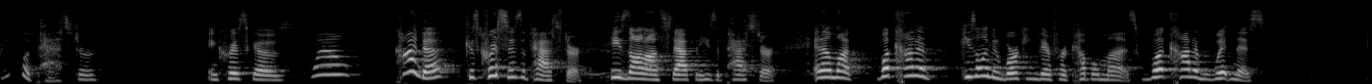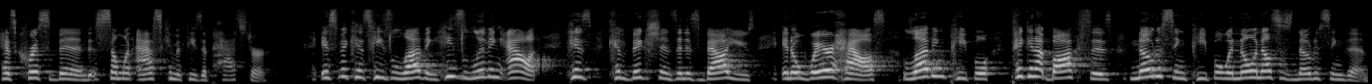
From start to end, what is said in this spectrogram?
Are you a pastor? And Chris goes, Well, kinda, because Chris is a pastor. He's not on staff, but he's a pastor. And I'm like, What kind of He's only been working there for a couple months. What kind of witness has Chris been that someone asked him if he's a pastor? It's because he's loving, he's living out his convictions and his values in a warehouse, loving people, picking up boxes, noticing people when no one else is noticing them.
